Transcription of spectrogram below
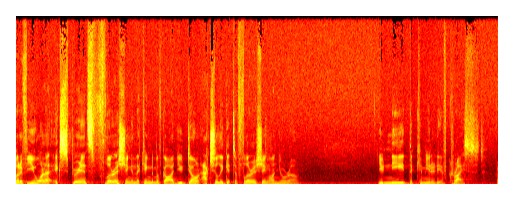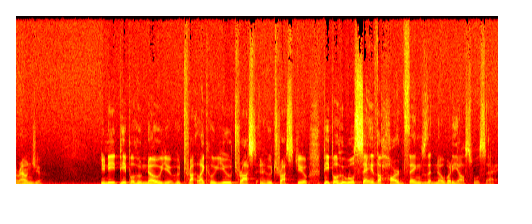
But if you want to experience flourishing in the kingdom of God, you don't actually get to flourishing on your own. You need the community of Christ around you. You need people who know you, who tr- like who you trust and who trust you. People who will say the hard things that nobody else will say.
